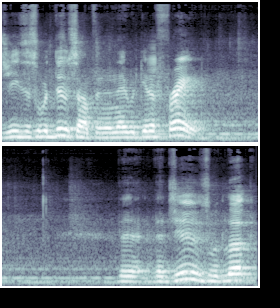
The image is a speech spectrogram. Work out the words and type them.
Jesus would do something and they would get afraid the, the Jews would look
